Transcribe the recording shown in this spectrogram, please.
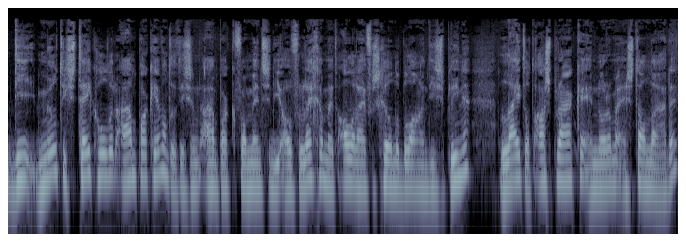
die multi-stakeholder aanpak, hè, want het is een aanpak van mensen die overleggen met allerlei verschillende belangen en disciplines, leidt tot afspraken en normen en standaarden.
